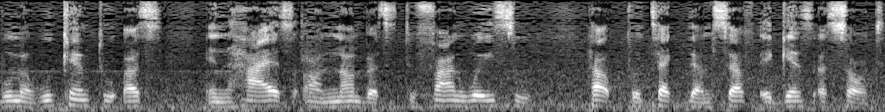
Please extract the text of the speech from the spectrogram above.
women who came to us in highest on numbers to find ways to help protect themselves against assault.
